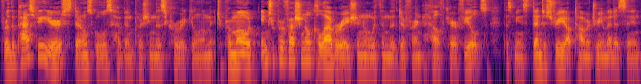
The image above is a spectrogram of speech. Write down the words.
For the past few years, dental schools have been pushing this curriculum to promote interprofessional collaboration within the different healthcare fields. This means dentistry, optometry, medicine,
